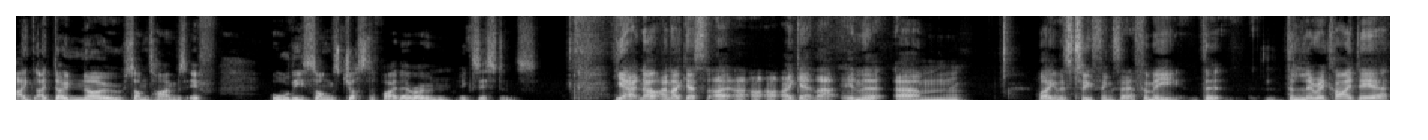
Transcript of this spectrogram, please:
I, I don't know sometimes if all these songs justify their own existence. Yeah, no, and I guess I I, I get that in the um. Well, I think there's two things there. For me, the the lyric idea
